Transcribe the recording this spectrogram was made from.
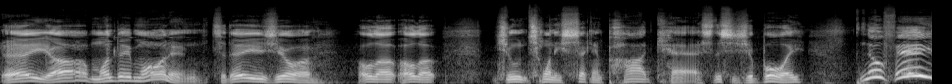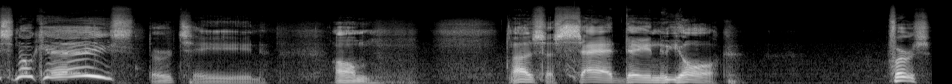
Hey y'all, Monday morning. Today is your hold up, hold up. June 22nd podcast. This is your boy. No face, no case. 13. Um that's a sad day in New York. First,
